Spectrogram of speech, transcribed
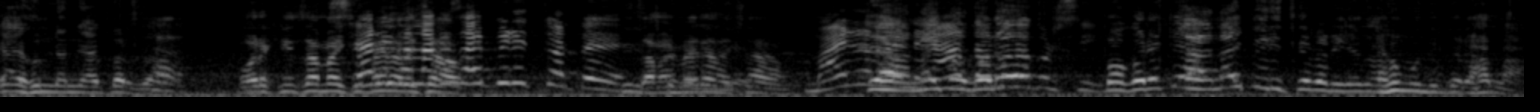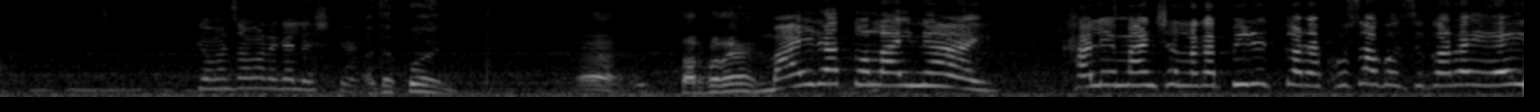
খায় হুন্ডানি একবার যা হ্যাঁ। পরে কি জামাই কি মেরে লগে যায় পিরিত করতে। জামাই মেরে লাইছাও মাইরা নাই আদা বদা করছি পকেটে টেহা নাই পিরিত করবে যা হুমুন্দি করে হালা। কেমন জামার গেলেস কে? আচ্ছা হ্যাঁ তারপরে? মাইরা তোলাই নাই। খালি মানুষের লাগা পিরিত করে খোসাখুসি করে এই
